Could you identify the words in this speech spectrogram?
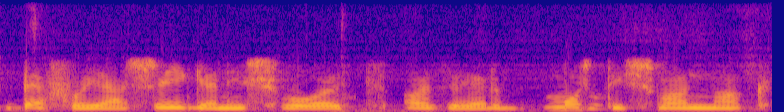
befolyás régen is volt, azért most is vannak,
